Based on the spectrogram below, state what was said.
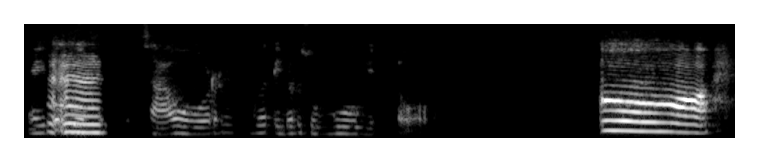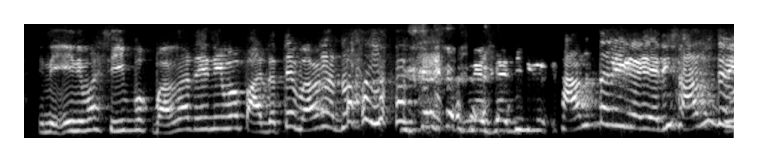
ya itu Mm-mm. gue sahur gue tidur subuh gitu Oh, ini ini mah sibuk banget ini mah padatnya banget banget. Nggak jadi santuy, nggak jadi santuy.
